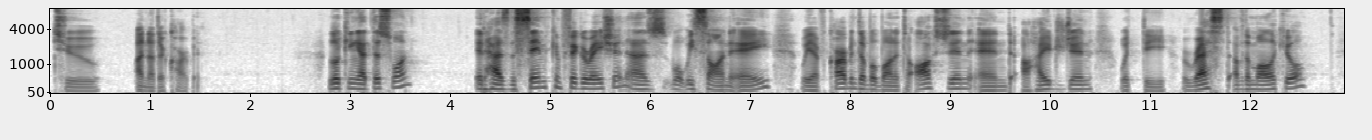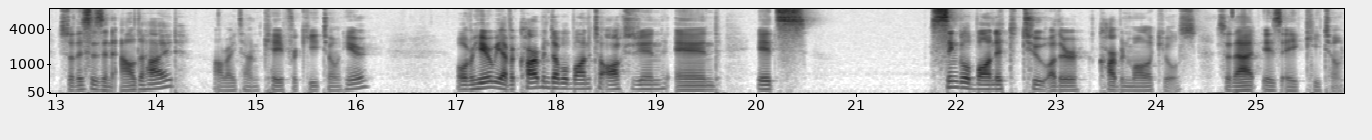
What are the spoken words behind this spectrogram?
to another carbon. Looking at this one, it has the same configuration as what we saw in A. We have carbon double bonded to oxygen and a hydrogen with the rest of the molecule. So this is an aldehyde. I'll write down K for ketone here. Over here we have a carbon double bonded to oxygen and it's single bonded to two other carbon molecules. So that is a ketone.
